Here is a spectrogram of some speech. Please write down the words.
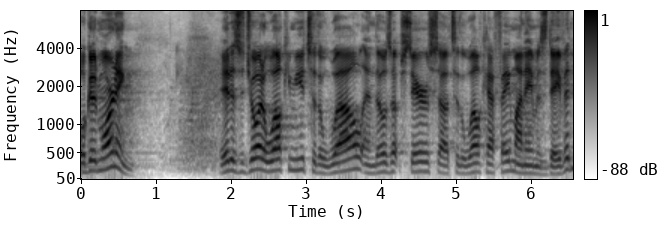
Well, good morning. It is a joy to welcome you to the Well and those upstairs uh, to the Well Cafe. My name is David,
